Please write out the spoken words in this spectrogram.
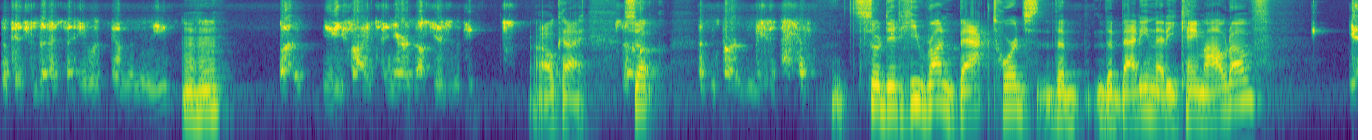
the pictures that I sent you with him in the weeds. Mm-hmm. But maybe five, ten yards off the edge of the field. okay. So That's as far as he made it. So did he run back towards the the bedding that he came out of? yeah,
